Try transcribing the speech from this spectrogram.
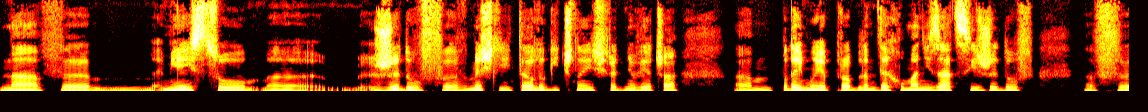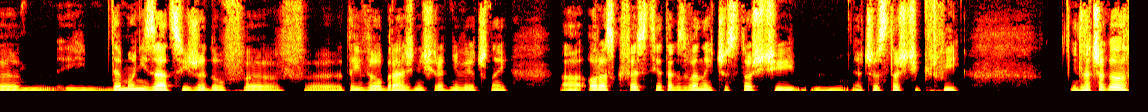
na w miejscu e, Żydów w myśli teologicznej średniowiecza, podejmuje problem dehumanizacji Żydów w, i demonizacji Żydów w tej wyobraźni średniowiecznej oraz kwestię tak zwanej czystości, czystości krwi. I dlaczego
